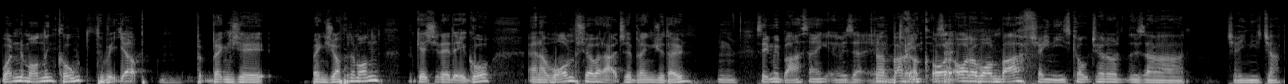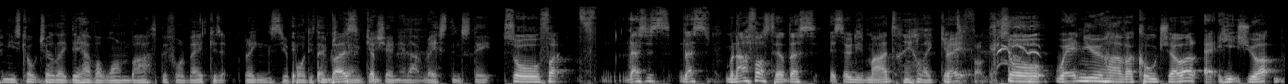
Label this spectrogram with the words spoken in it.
one in the morning cold to wake you up, b- brings you brings you up in the morning, gets you ready to go, and a warm shower actually brings you down. Mm. Same with bath. I think it was a, A um, Chin- or, is it or a warm bath. Chinese culture, or there's a Chinese Japanese culture. Like they have a warm bath before bed because it brings your body It temperature down, gets you into that resting state. So for f- this is this when I first heard this, it sounded mad. Like, get right? so when you have a cold shower, it heats you up,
